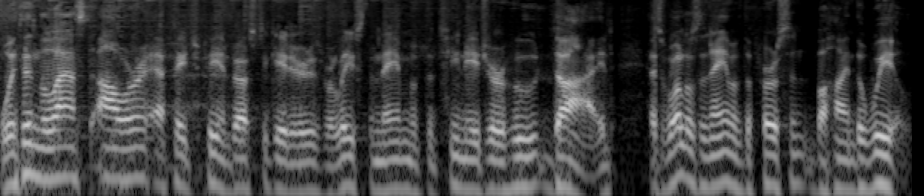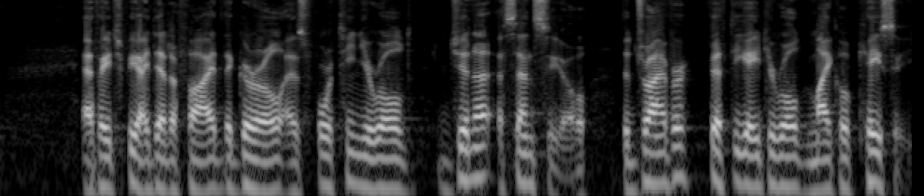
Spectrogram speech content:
Within the last hour, FHP investigators released the name of the teenager who died, as well as the name of the person behind the wheel. FHP identified the girl as 14-year-old Jenna Asencio, the driver, 58-year-old Michael Casey.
